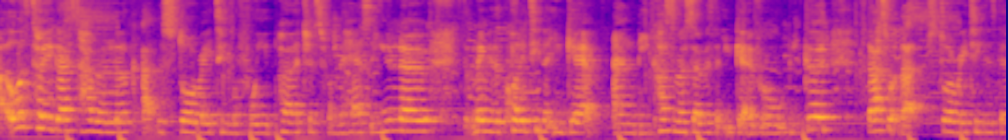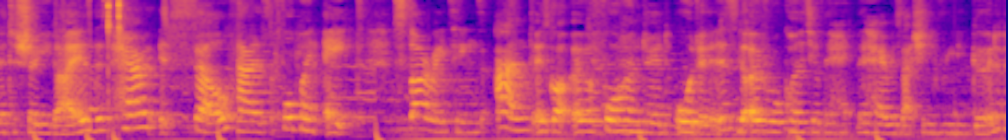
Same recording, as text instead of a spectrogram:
I always tell you guys to have a look at the store rating before you purchase from the hair so you know that maybe the quality that you get and the customer service that you get overall will be good. That's what that store rating is there to show you guys. This hair itself has 4.8 star ratings and it's got over 400 orders. The overall quality of the, ha the hair is actually really good.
